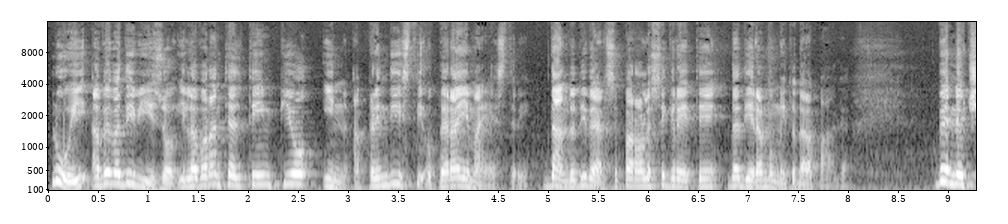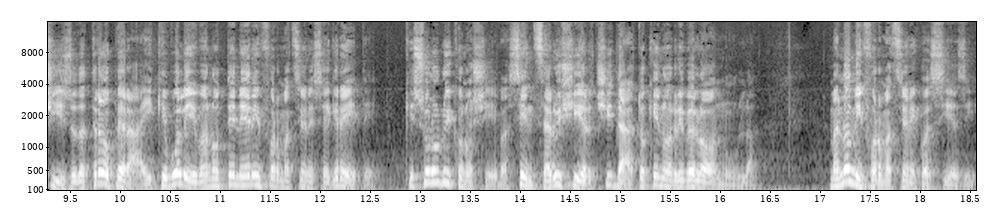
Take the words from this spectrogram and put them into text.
Lui aveva diviso i lavoranti al tempio in apprendisti, operai e maestri, dando diverse parole segrete da dire al momento della paga. Venne ucciso da tre operai che volevano ottenere informazioni segrete, che solo lui conosceva, senza riuscirci dato che non rivelò nulla. Ma non informazioni qualsiasi,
